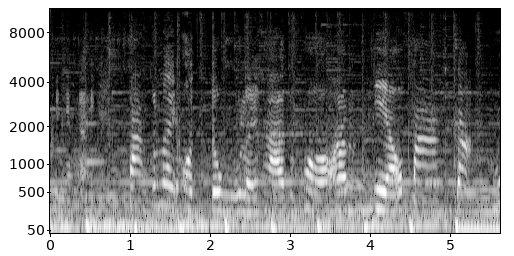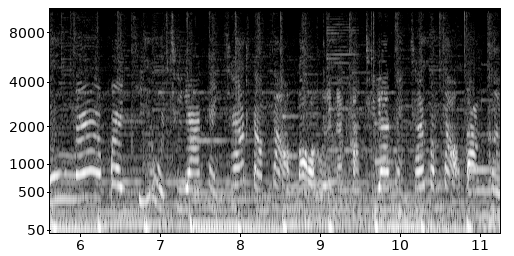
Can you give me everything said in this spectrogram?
เป็นยังไงฟางก็เลยอดดูเลยค่ะทุกคนเดี๋ยวฟางจะมุ่งหน้าไปที่อุทยานแห่งชาติน้ำหนาวต่อเลยนะคะอุทยานแห่งชาติน้ำหนาวฟางเคย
